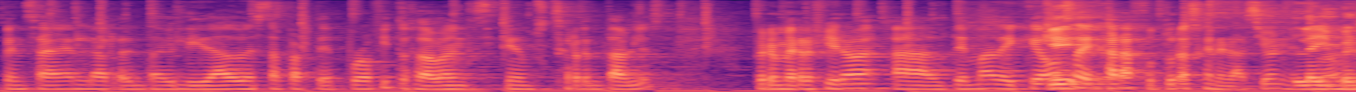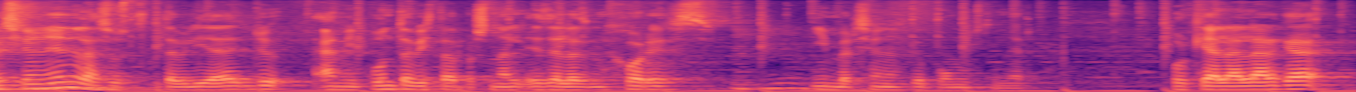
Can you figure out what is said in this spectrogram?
pensar en la rentabilidad o en esta parte de profit, o sea, obviamente sí tenemos que ser rentables, pero me refiero al tema de qué vamos a dejar a futuras generaciones. La inversión en la sustentabilidad, yo, a mi punto de vista personal, es de las mejores inversiones que podemos tener. Porque a la larga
